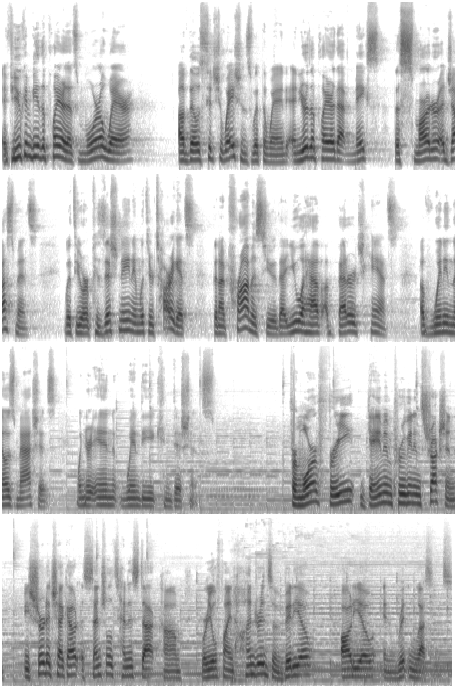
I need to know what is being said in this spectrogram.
If you can be the player that's more aware of those situations with the wind, and you're the player that makes the smarter adjustments with your positioning and with your targets, then I promise you that you will have a better chance of winning those matches when you're in windy conditions. For more free game improving instruction, be sure to check out essentialtennis.com where you'll find hundreds of video, audio, and written lessons.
